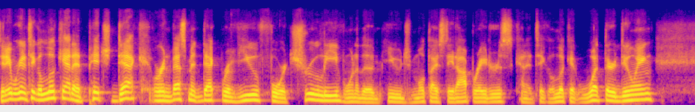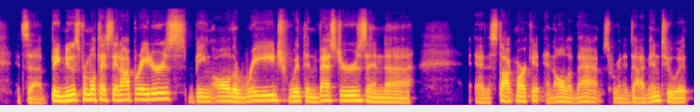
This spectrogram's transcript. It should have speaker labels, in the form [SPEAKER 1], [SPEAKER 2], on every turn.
[SPEAKER 1] Today, we're going to take a look at a pitch deck or investment deck review for Trulieve, one of the huge multi state operators. Kind of take a look at what they're doing. It's uh, big news for multi state operators, being all the rage with investors and, uh, and the stock market and all of that. So, we're going to dive into it.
